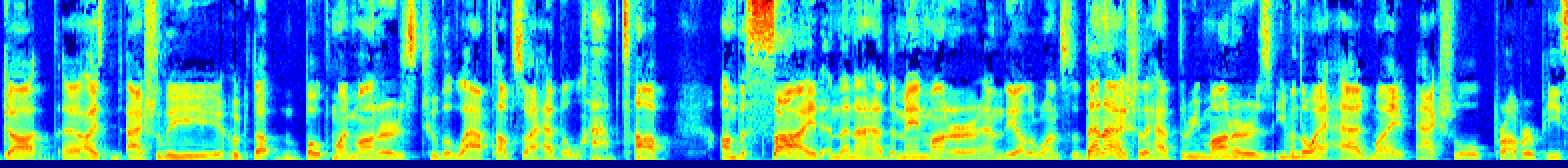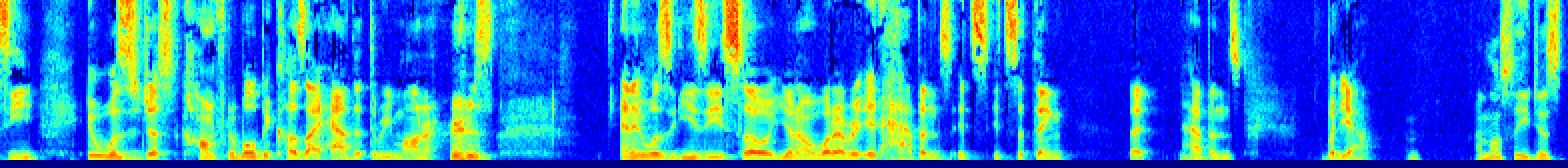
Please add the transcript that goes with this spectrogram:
got uh, I actually hooked up both my monitors to the laptop, so I had the laptop on the side, and then I had the main monitor and the other one. So then I actually had three monitors, even though I had my actual proper PC. It was just comfortable because I had the three monitors. and it was easy. So you know, whatever it happens. It's it's a thing that happens. But yeah, I mostly just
